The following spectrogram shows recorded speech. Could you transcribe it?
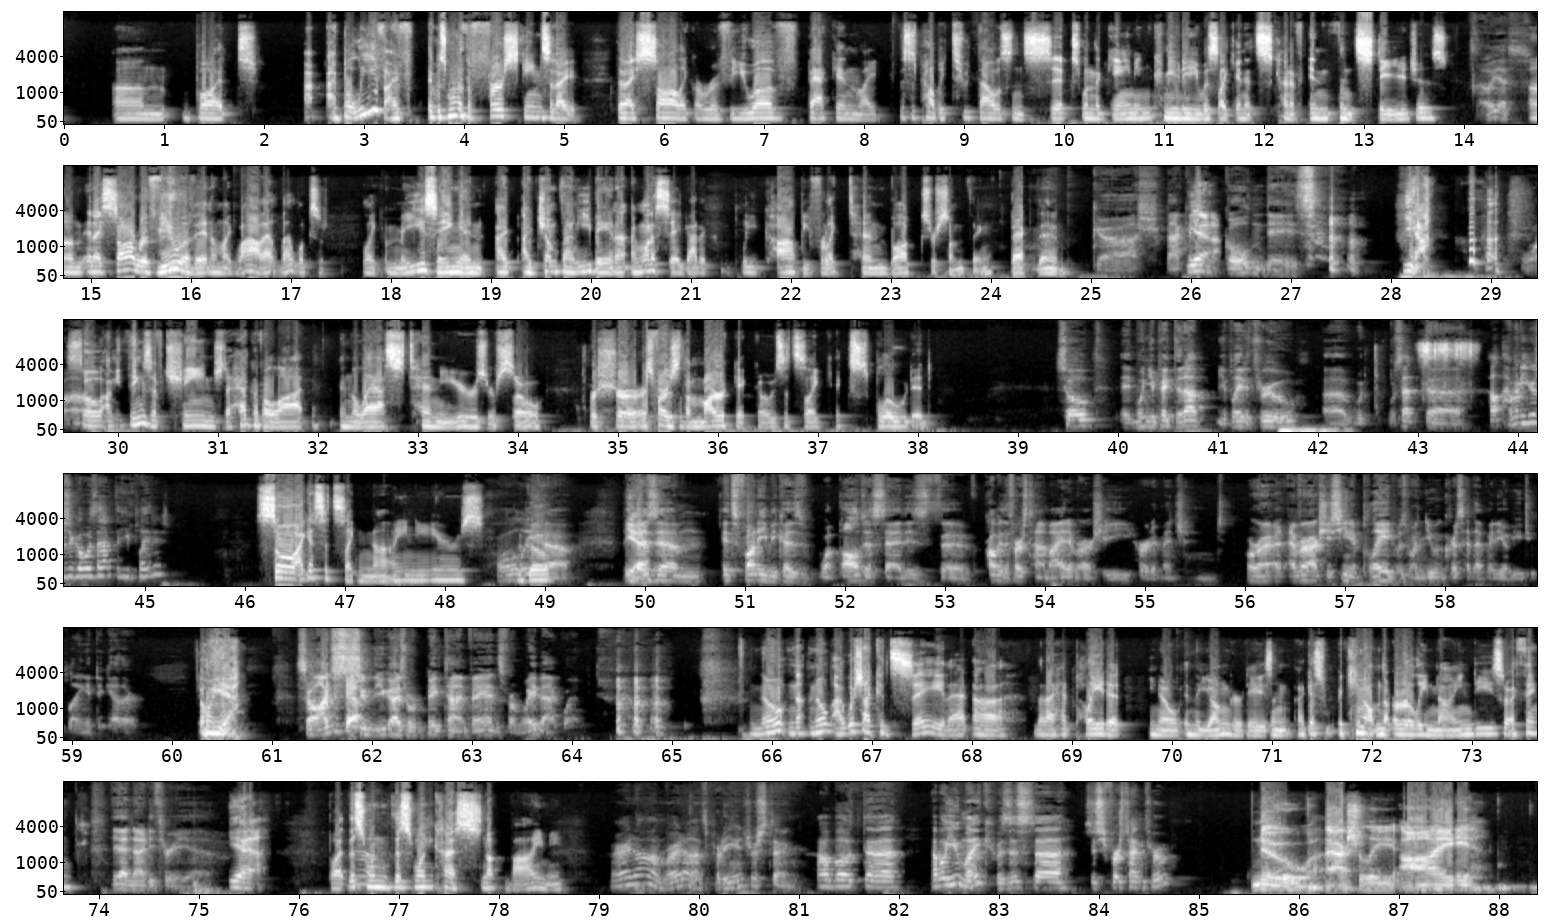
um, but I, I believe I've. It was one of the first games that I that I saw like a review of back in like this is probably 2006 when the gaming community was like in its kind of infant stages. Oh, yes. Um, and I saw a review of it, and I'm like, wow, that, that looks like amazing. And I, I jumped on eBay, and I, I want to say I got a complete copy for like ten bucks or something back then. Gosh, back in Yeah. the golden days. Yeah. wow. So I mean, things have changed a heck of a lot in the last ten years or so, for sure. As far as the market goes, it's like exploded. So uh, when you picked it up, you played it through. Uh, was that uh, how, how many years ago was that that you played it? So I guess it's like nine years. Holy Ago. cow! Because um, it's funny because what Paul just said is the probably the first time I had ever actually heard it mentioned or ever actually seen it played was when you and Chris had that video of you two playing it together. Oh yeah. So I just Yeah. assumed that you guys were big time fans from way back when. No, no, no. I wish I could say that uh, that I had played it, you know, in the younger days, and I guess it came out in the early '90s. I think. yeah, ninety three. Yeah. Yeah. But this Yeah. one, this one kind of snuck by me. Right on, right on. That's pretty interesting. How about uh, how about you, Mike? Was this uh, was this your first time through? No, actually, I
